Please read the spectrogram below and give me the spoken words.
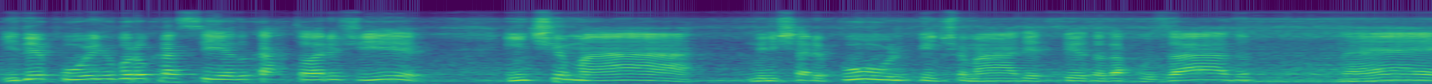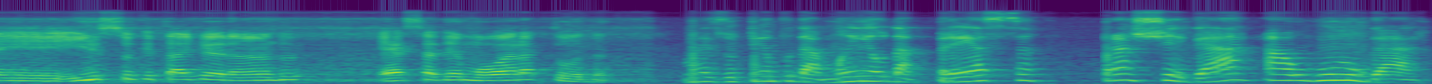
e depois burocracia do cartório de intimar o Ministério Público, intimar a defesa do acusado. Né? E isso que está gerando essa demora toda. Mas o tempo da mãe é o da pressa para chegar a algum lugar.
